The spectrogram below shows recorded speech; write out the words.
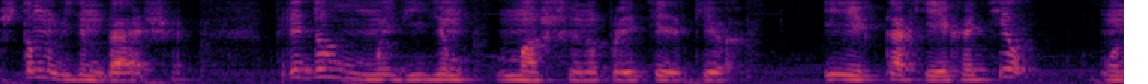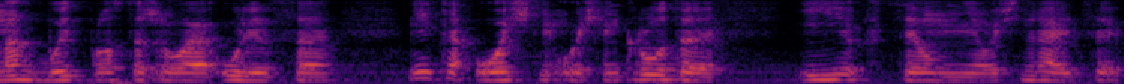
Что мы видим дальше? Перед домом мы видим машину полицейских. И, как я и хотел, у нас будет просто живая улица. И это очень-очень круто. И в целом мне очень нравится.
